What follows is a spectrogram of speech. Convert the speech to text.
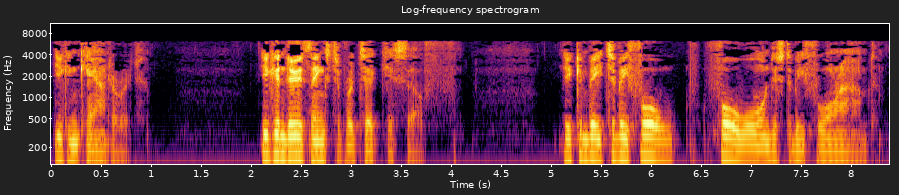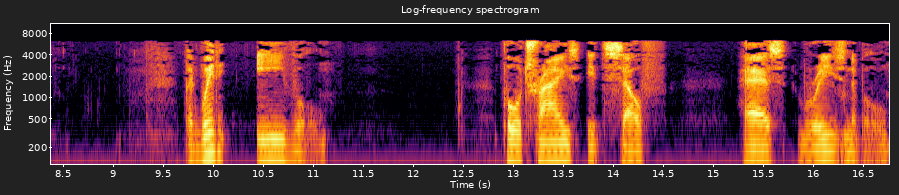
you can counter it. You can do things to protect yourself. You can be, to be fore, forewarned is to be forearmed. But when evil portrays itself as reasonable,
